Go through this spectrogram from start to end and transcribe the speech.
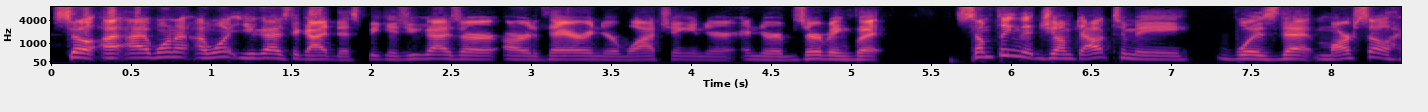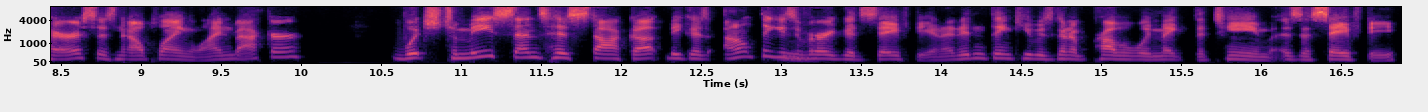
so I, I want to I want you guys to guide this because you guys are are there and you're watching and you're and you're observing. But something that jumped out to me was that Marcel Harris is now playing linebacker, which to me sends his stock up because I don't think he's a Hmm. very good safety, and I didn't think he was going to probably make the team as a safety.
